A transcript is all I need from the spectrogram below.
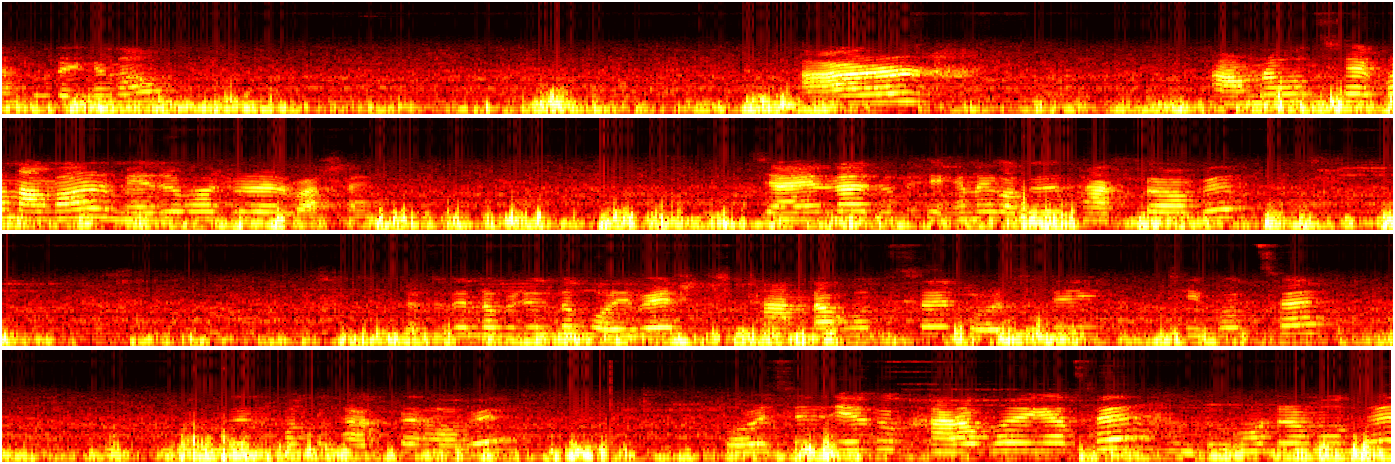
একটু দেখে নাও আর আমরা হচ্ছে এখন আমার মেজ ভাসুরের বাসায় জানি না যদি এখানে কতদিন থাকতে হবে যতদিন না পর্যন্ত পরিবেশ ঠান্ডা হচ্ছে পরিস্থিতি ঠিক হচ্ছে ততদিন মতো থাকতে হবে পরিস্থিতি যেহেতু খারাপ হয়ে গেছে দু ঘণ্টার মধ্যে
